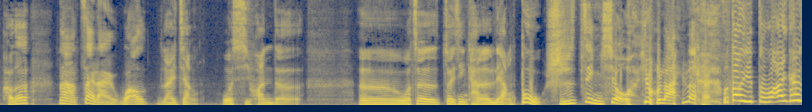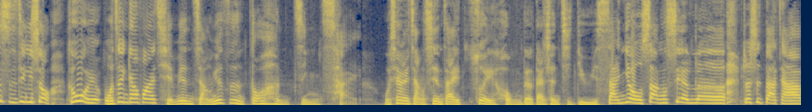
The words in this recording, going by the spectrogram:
好的，那再来我要来讲我喜欢的，呃，我这最近看了两部石进秀又来了。我到底多爱看石进秀？可我我这应该放在前面讲，因为真的都很精彩。我先来讲现在最红的《单身即地狱》三又上线了，这是大家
